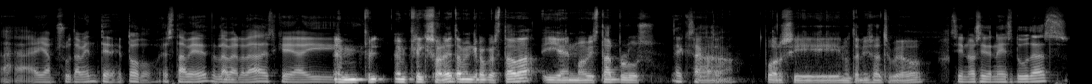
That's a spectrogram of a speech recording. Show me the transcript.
hay absolutamente de todo. Esta vez, la verdad es que hay... En, en Flixolé también creo que estaba, y en Movistar Plus. Exacto. Ah, por si no tenéis HBO. Si no, si tenéis dudas,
